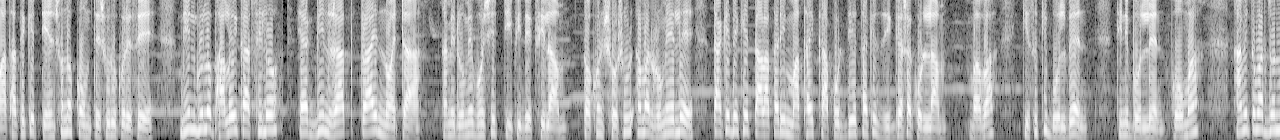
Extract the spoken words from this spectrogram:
মাথা থেকে টেনশনও কমতে শুরু করেছে। দিনগুলো ভালোই কাটছিল, একদিন রাত প্রায় নয়টা। আমি রুমে বসে টিভি দেখছিলাম। তখন শ্বশুর আমার রুমে এলে তাকে দেখে তাড়াতাড়ি মাথায় কাপড় দিয়ে তাকে জিজ্ঞাসা করলাম, বাবা, কিছু কি বলবেন? তিনি বললেন, বৌমা, আমি তোমার জন্য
